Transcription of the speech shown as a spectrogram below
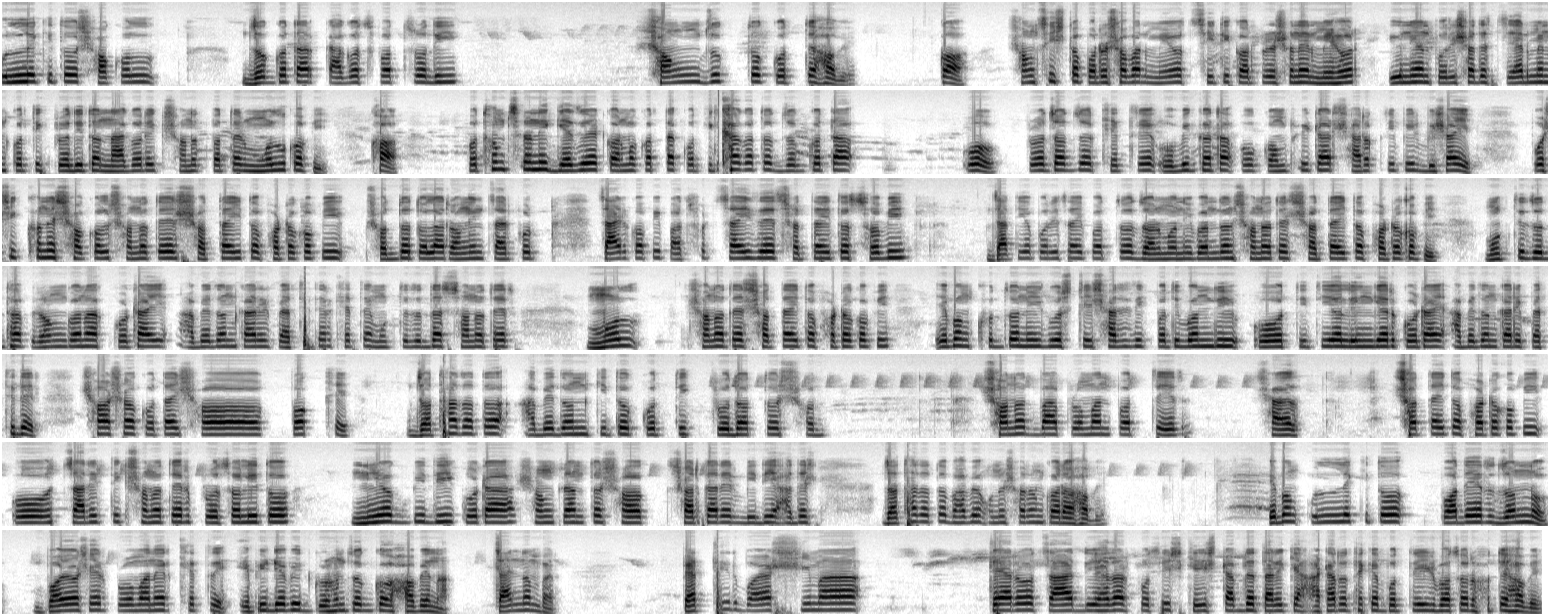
উল্লেখিত সকল যোগ্যতার কাগজপত্র দিয়ে সংযুক্ত করতে হবে। ক, সংশ্লিষ্ট পৌরসভার মেয়র, সিটি কর্পোরেশনের মেয়র ইউনিয়ন পরিষদের চেয়ারম্যান কর্তৃক প্রদত্ত নাগরিক সনদপত্রের মূল কপি। খ, প্রথম শ্রেণি গ্র্যাজুয়েট কর্মকর্তা শিক্ষাগত যোগ্যতা ও প্রযোজ্য ক্ষেত্রে অভিজ্ঞতা ও কম্পিউটার স্মারকলিপির বিষয়ে প্রশিক্ষণের সকল সনদের সত্যায়িত ফটোকপি, সদ্য তোলা রঙিন চার ফুট, চার কপি পাসপোর্ট সাইজের সত্যায়িত ছবি জাতীয় পরিচয়পত্র, জন্ম নিবন্ধন, সনদের সত্যায়িত ফটোকপি, মুক্তিযোদ্ধা বীরঙ্গনা কোটায় আবেদনকারী প্রার্থীদের ক্ষেত্রে মুক্তিযোদ্ধার সনদের মূল সনদের সত্যায়িত ফটোকপি এবং ক্ষুদ্র নৃগোষ্ঠী শারীরিক প্রতিবন্ধী ও তৃতীয় লিঙ্গের কোটায় আবেদনকারী প্রার্থীদের স্ব স্ব কোটায় স্বপক্ষে যথাযথ আবেদনকৃত কর্তৃক প্রদত্ত সনদ বা প্রমাণপত্রের সত্যায়িত ফটোকপি ও চারিত্রিক সনদের প্রচলিত নিয়োগ বিধি কোটা সংক্রান্ত সরকারের বিধি আদেশ যথাযথভাবে অনুসরণ করা হবে এবং উল্লেখিত পদের জন্য বয়সের প্রমাণের ক্ষেত্রে এফিডেভিট গ্রহণযোগ্য হবে না। চার নম্বর, প্রার্থীর বয়স সীমা তেরো চার দুই হাজার পঁচিশ খ্রিস্টাব্দের তারিখে আঠারো থেকে বত্রিশ বছর হতে হবে।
